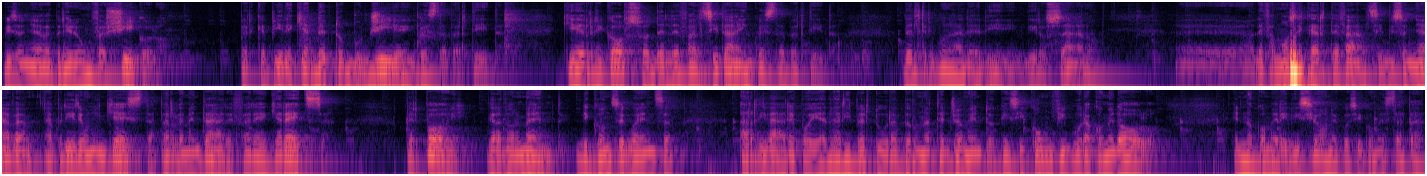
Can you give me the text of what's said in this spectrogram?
bisognava aprire un fascicolo per capire chi ha detto bugie in questa partita, chi è ricorso a delle falsità in questa partita del Tribunale di, di Rossano, eh, le famose carte false, bisognava aprire un'inchiesta parlamentare, fare chiarezza, per poi, gradualmente, di conseguenza, arrivare poi alla ripertura per un atteggiamento che si configura come dolo e non come revisione così come è stata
